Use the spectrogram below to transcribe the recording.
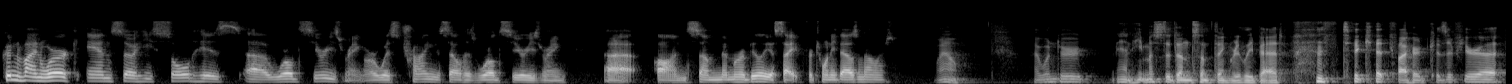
couldn't find work, and so he sold his uh, World Series ring or was trying to sell his World Series ring uh, on some memorabilia site for twenty thousand dollars. Wow. I wonder, man, he must have done something really bad to get fired. Because if you're a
